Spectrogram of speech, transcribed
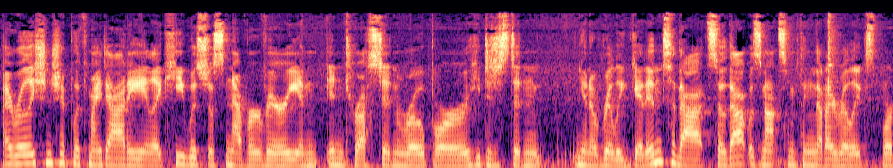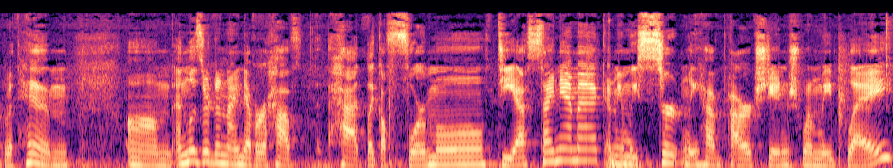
my relationship with my daddy like he was just never very in, interested in rope or he just didn't you know really get into that. So that was not something that I really explored with him um, and Lizard and I never have had like a formal DS dynamic. I mean, Mm-hmm. we certainly have power exchange when we play,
